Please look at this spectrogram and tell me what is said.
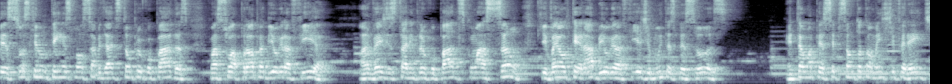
pessoas que não têm responsabilidade, estão preocupadas com a sua própria biografia, ao invés de estarem preocupados com a ação que vai alterar a biografia de muitas pessoas. Então, é uma percepção totalmente diferente,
